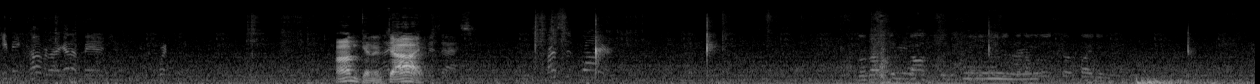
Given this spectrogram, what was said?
Keep me covered, I gotta manage it. Quickly. I'm gonna die. Press the fire. No, that's get dock so we can get and then I'm gonna start fighting. We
